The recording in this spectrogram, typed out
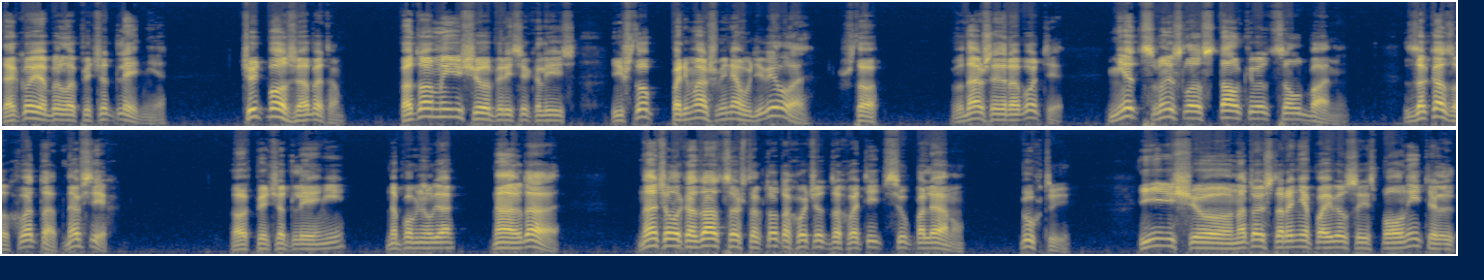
Такое было впечатление. Чуть позже об этом. Потом мы еще пересеклись. И что, понимаешь, меня удивило? Что в нашей работе нет смысла сталкиваться лбами. Заказов хватает на всех. — О впечатлении, — напомнил я. — Ах, да. Начало казаться, что кто-то хочет захватить всю поляну. Ух ты! И еще на той стороне появился исполнитель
